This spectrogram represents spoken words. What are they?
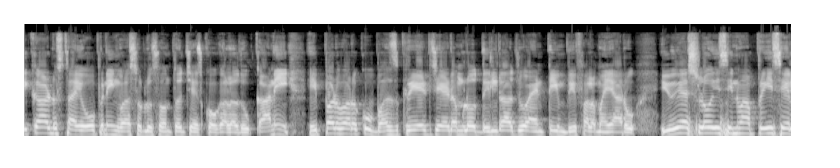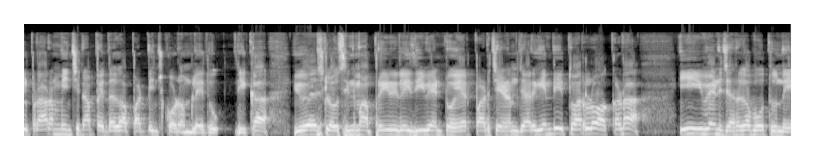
రికార్డు స్థాయి ఓపెనింగ్ వసూళ్ళు సొంతం చేసుకోగలదు. కానీ ఇప్పటి వరకు బజ్ క్రియేట్ చేయడంలో దిల్ రాజు అండ్ టీం విఫలమయ్యారు. యుఎస్లో ఈ సినిమా ప్రీ సేల్ ప్రారంభించినా పెద్దగా పట్టించుకోవడం లేదు. ఇక యుఎస్లో సినిమా ప్రీ రిలీజ్ ఈవెంట్ ఏర్పాటు చేయడం జరిగింది. త్వరలో అక్కడ ఈ ఈవెంట్ జరగబోతుంది.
